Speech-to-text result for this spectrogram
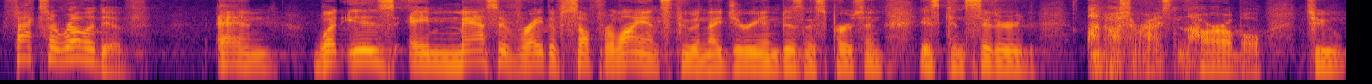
facts are relative, and what is a massive right of self reliance to a Nigerian business person is considered unauthorized and horrible to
